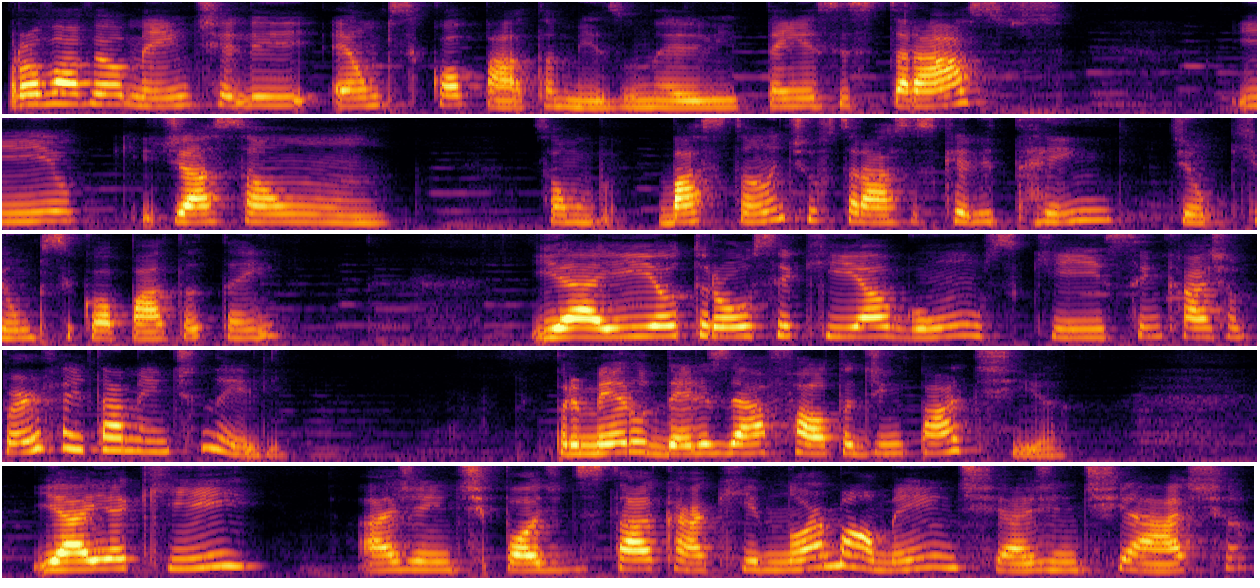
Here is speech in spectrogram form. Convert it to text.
provavelmente ele é um psicopata mesmo, né? Ele tem esses traços e já são são bastante os traços que ele tem, que um psicopata tem. E aí eu trouxe aqui alguns que se encaixam perfeitamente nele. Primeiro deles é a falta de empatia. E aí aqui a gente pode destacar que normalmente a gente acha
